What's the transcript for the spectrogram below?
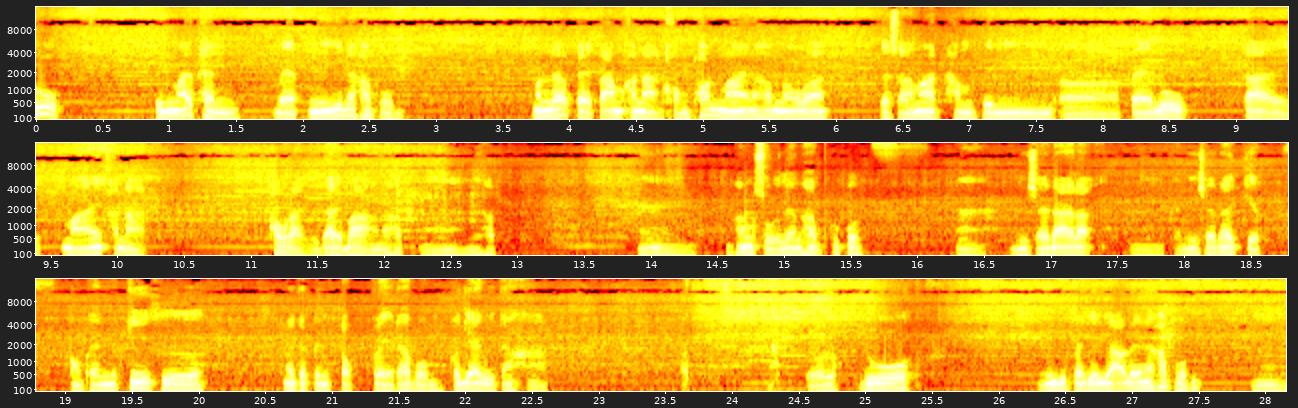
รูปเป็นไม้แผ่นแบบนี้นะครับผม มันแล้วแต่ตามขนาดของท่อนไม้นะครับเนาะว่าจะสามารถทำเป็นแปรรูปได้ไม้ขนาดเท่าไหร่ได้บ้างนะครับนี่ครับค่อนข้างสวยเลยนะครับทุกคนอ่านี้ใช้ได้ละแผ่นนี้ใช้ได้เก็บของแผ่นเมื่อกี้คือ น่าจะเป็นตกเกรดครับผมก็แยกอีกต่างหากเดี๋ยวดู นี่อยู่ไปยาวๆเลยนะครับ ผม อืม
